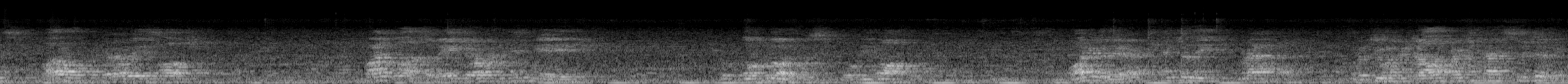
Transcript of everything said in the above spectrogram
Athens Model Railways Auction. Five lots of HO and N gauge locomotives will be offered. While you're there, enter the raffle for a $200 merchandise certificate.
